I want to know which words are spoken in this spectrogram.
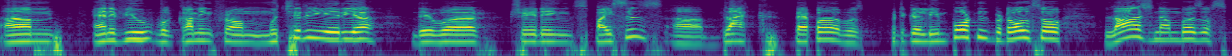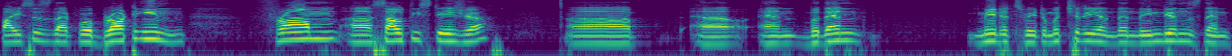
Um, and if you were coming from Mucheri area, they were trading spices. Uh, black pepper was particularly important, but also large numbers of spices that were brought in from uh, Southeast Asia, uh, uh and but then made its way to Mucheri, and then the Indians then,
